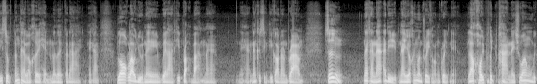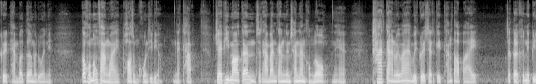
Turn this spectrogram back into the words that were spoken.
ที่สุดตั้งแต่เราเคยเห็นมาเลยก็ได้นะครับโลกเราอยู่ในเวลาที่เปราะบางมากนะฮะนั่นคือสิ่งที่กอร์ดอนบราวน์ซึ่งในฐานะอดีตนายกรัฐมนตรีของอังกฤษเนี่ยแล้วเขาผ่านในช่วงวิกฤตแฮมเบอร์เกอร์มาด้วยเนี่ยก็คงต้องฟังไว้พอสมควรทีเดียวนะครับ JP Morgan สถาบันการเงินชั้นนำของโลกนะฮะคาดการณ์ไว้ว่าวิกฤตเศรษฐกิจครั้งต่อไป จะเกิดขึ้นในปี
